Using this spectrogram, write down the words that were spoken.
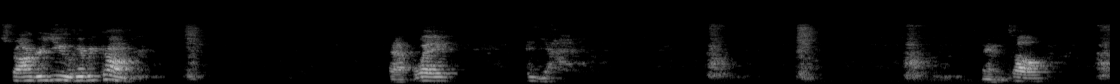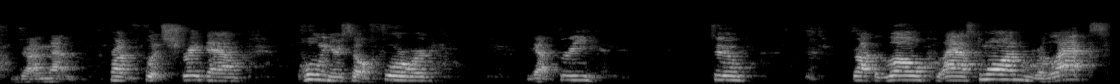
Stronger you, here we come. Halfway, yeah. Standing tall, driving that front foot straight down, pulling yourself forward. We got three, two, drop it low, last one, relax,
